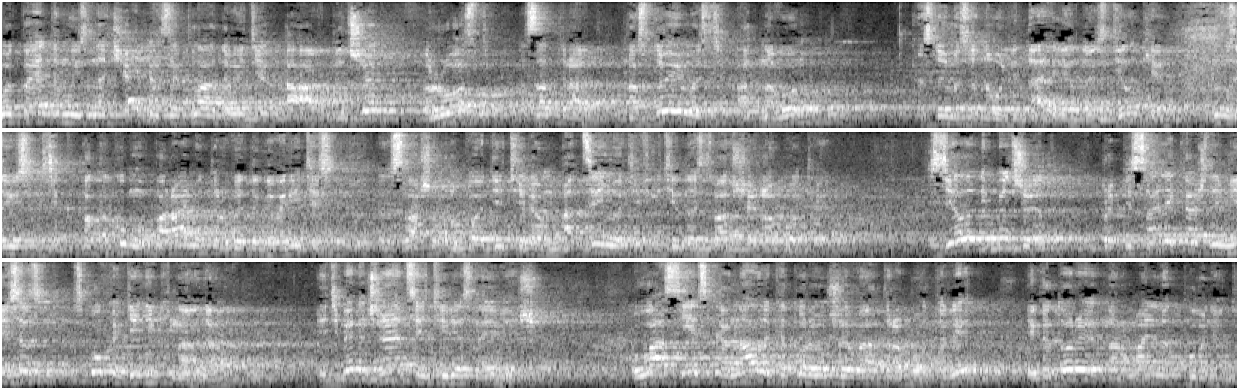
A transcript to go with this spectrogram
Вот поэтому изначально закладывайте, а, в бюджет рост затрат на стоимость одного стоимость одного лида или одной сделки, ну, в зависимости, по какому параметру вы договоритесь с вашим руководителем оценивать эффективность вашей работы. Сделали бюджет, прописали каждый месяц, сколько денег надо. И теперь начинается интересная вещь. У вас есть каналы, которые уже вы отработали и которые нормально гонят.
